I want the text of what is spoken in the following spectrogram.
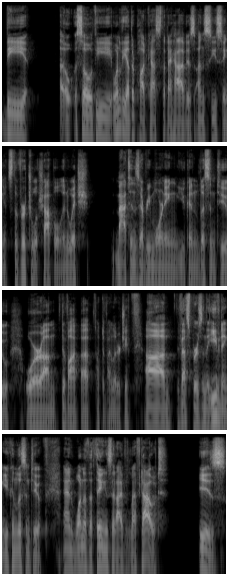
The uh, so the one of the other podcasts that I have is Unceasing. It's the virtual chapel in which matins every morning you can listen to, or um, divine, uh, not divine liturgy, uh, vespers in the evening you can listen to. And one of the things that I've left out is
